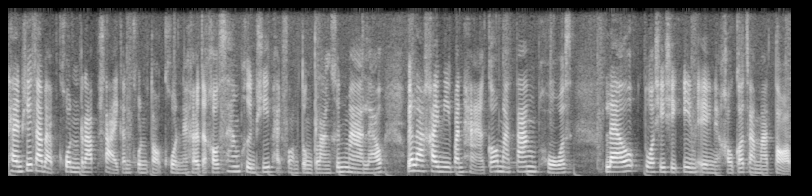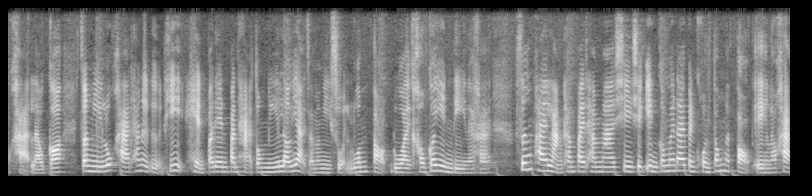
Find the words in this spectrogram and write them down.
แทนที่จะแบบคนรับสายกันคนต่อคนนะคะ แต่เขาสร้างพื้นที่แพลตฟอร์มตรงกลางขึ้นมาแล้ว เวลาใครมีปัญหาก็มาตั้งโพสต์ แล้วตัวชิชิกอินเองเนี่ยเขาก็จะมาตอบค่ะ แล้วก็จะมีลูกค้าท่านอื่น ๆ ที่เห็นประเด็นปัญหาตรงนี้แล้วอยากจะมามีส่วนร่วมตอบด้วย เขาก็ยินดีนะคะ ซึ่งภายหลังทำไปทำมาชีชิคอินก็ไม่ได้เป็นคนต้องมาตอบเองแล้วค่ะ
